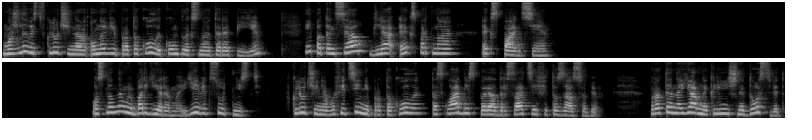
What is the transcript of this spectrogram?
можливість включення у нові протоколи комплексної терапії і потенціал для експортної експансії. Основними бар'єрами є відсутність включення в офіційні протоколи та складність переадресації фітозасобів. Проте наявний клінічний досвід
